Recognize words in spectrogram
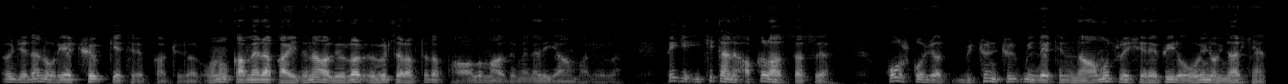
Önceden oraya çöp getirip katıyorlar. Onun kamera kaydını alıyorlar. Öbür tarafta da pahalı malzemeleri yağmalıyorlar. Peki iki tane akıl hastası koskoca bütün Türk milletinin namus ve şerefiyle oyun oynarken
